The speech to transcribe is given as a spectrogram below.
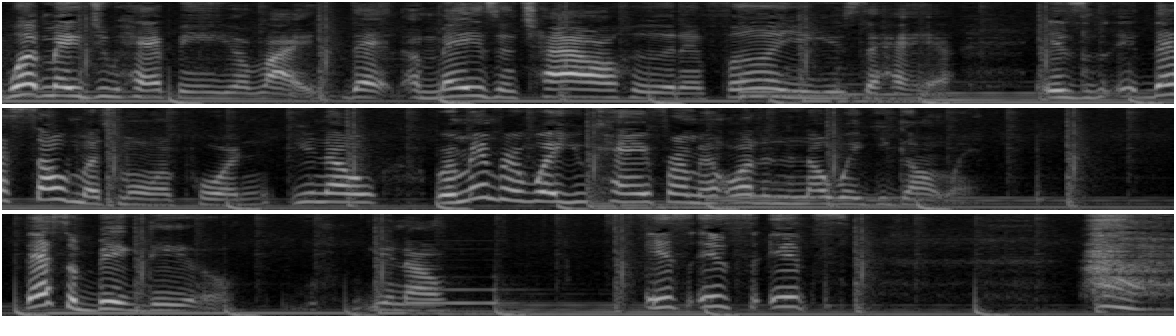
what made you happy in your life, that amazing childhood and fun you used to have, is that's so much more important. You know, remember where you came from in order to know where you're going. That's a big deal. You know, it's it's it's.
